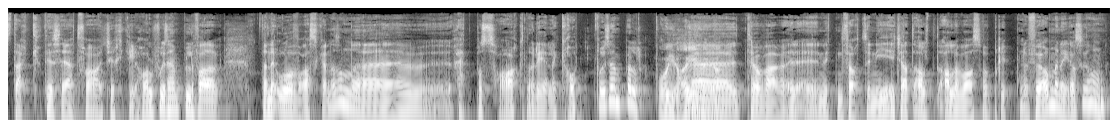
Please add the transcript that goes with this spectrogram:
sterkt kritisert fra kirkelig hold, f.eks. For, eksempel, for den er overraskende sånn eh, rett på sak når det gjelder kropp, f.eks. Oh, ja, ja, ja. Eh, til å være eh, 1949. Ikke at alt, alle var så prippende før, men det er ganske sånn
